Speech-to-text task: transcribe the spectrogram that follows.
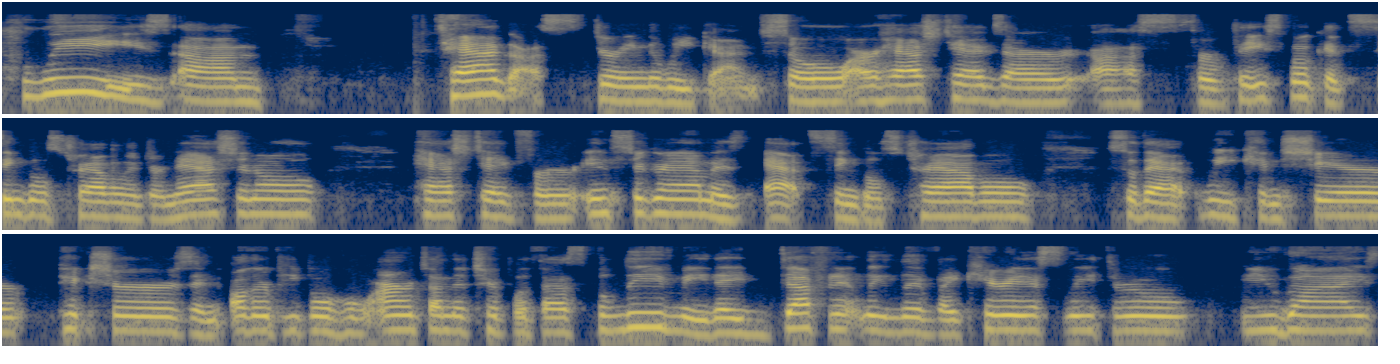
Please um, tag us during the weekend. So our hashtags are uh, for Facebook, it's Singles Travel International hashtag for Instagram is at singles travel so that we can share pictures and other people who aren't on the trip with us. Believe me, they definitely live vicariously through you guys.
